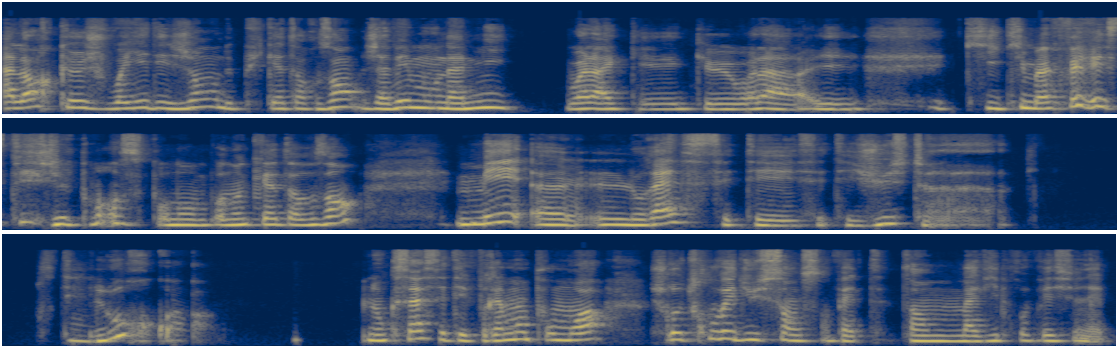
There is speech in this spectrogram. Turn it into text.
Alors que je voyais des gens depuis 14 ans, j'avais mon ami voilà que, que voilà et, qui, qui m'a fait rester je pense pendant pendant 14 ans mais euh, le reste c'était c'était juste euh, c'était lourd quoi. Donc ça c'était vraiment pour moi, je retrouvais du sens en fait dans ma vie professionnelle.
